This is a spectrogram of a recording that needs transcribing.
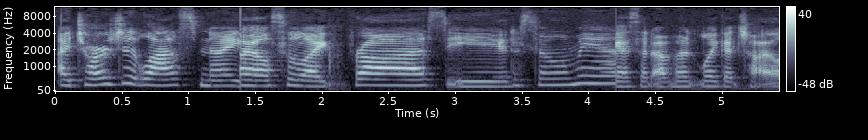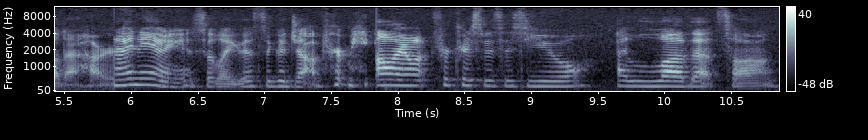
I charged it last night. I also like Frosty the Snowman. Like I said, I'm like a child at heart. I nanny, so like that's a good job for me. All I Want for Christmas is You. I love that song.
